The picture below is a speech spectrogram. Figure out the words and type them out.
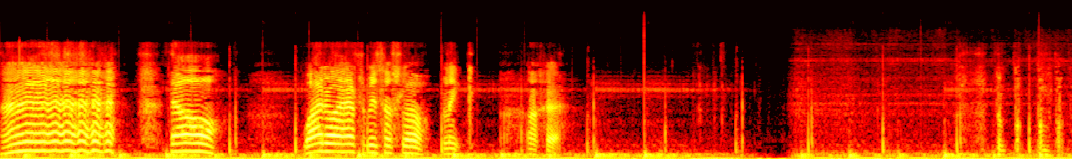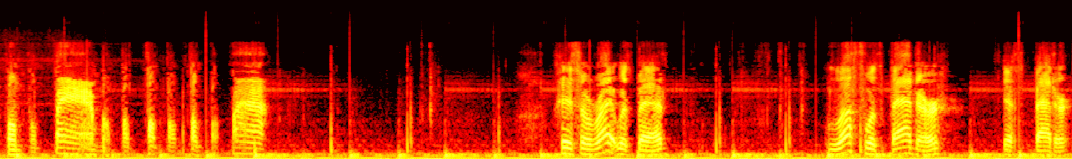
No. Why do I have to be so slow? Blink. Okay. Bum bum bam bum bum bum bum bum bum bam. Okay, so right was bad. Left was badder. Yes, badder.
